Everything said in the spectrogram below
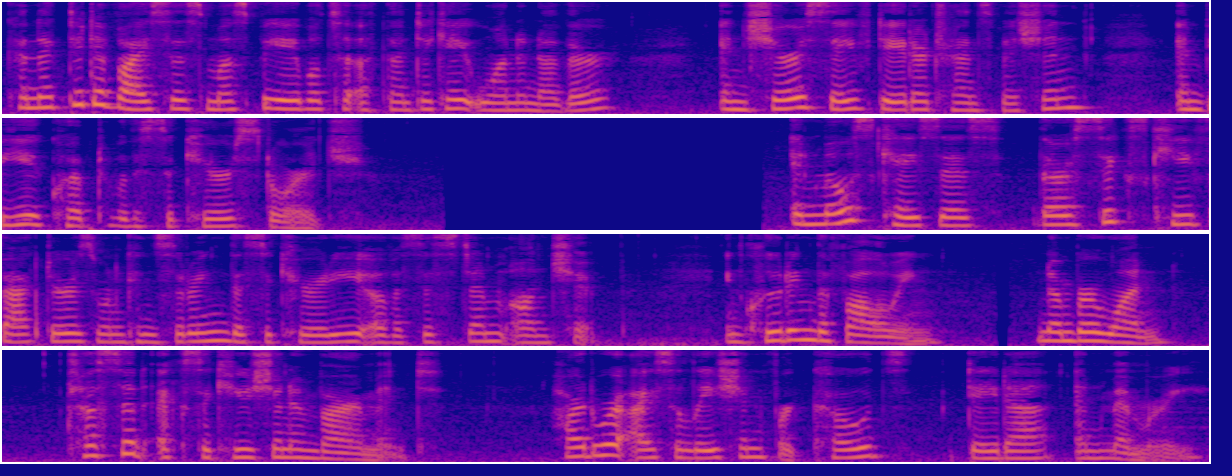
Connected devices must be able to authenticate one another, ensure safe data transmission, and be equipped with secure storage. In most cases, there are six key factors when considering the security of a system on chip, including the following. Number one, trusted execution environment, hardware isolation for codes, data, and memory.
